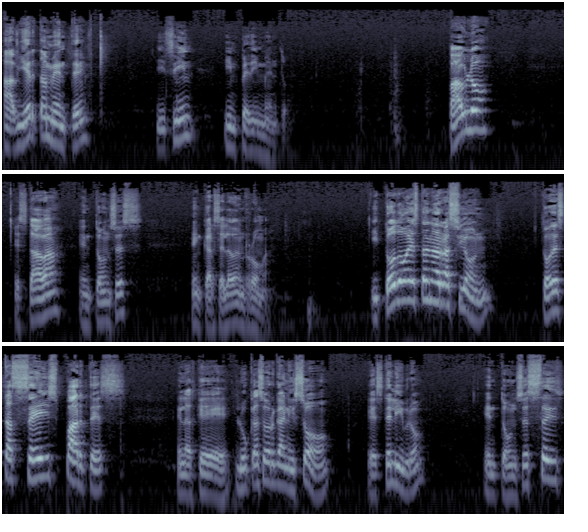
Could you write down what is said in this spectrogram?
abiertamente y sin impedimento. Pablo estaba entonces encarcelado en Roma. Y toda esta narración, todas estas seis partes en las que Lucas organizó este libro, entonces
